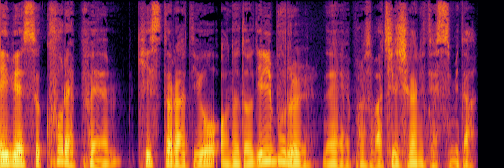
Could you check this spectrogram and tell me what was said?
KBS Cool FM Kiss the 라디오 어느덧 1부를 네, 벌써 마칠 시간이 됐습니다.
